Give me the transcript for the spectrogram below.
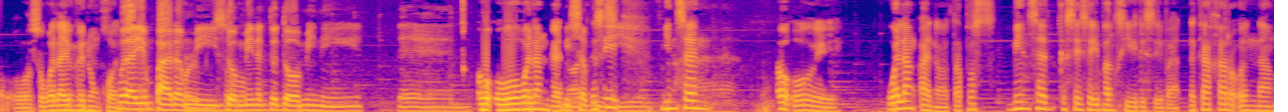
Oo, so wala yung ganung concept. Wala yung parang may. So- dom- may nagdo-dominate, then Oo, walang ganun. Kasi minsan- Ah. Oo eh. Walang ano. Tapos, minsan kasi sa ibang series, diba, nagkakaroon ng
